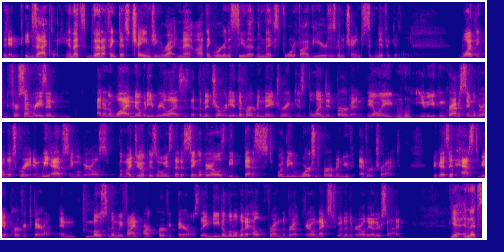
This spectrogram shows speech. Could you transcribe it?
And exactly. And that's that I think that's changing right now. I think we're going to see that in the next 4 to 5 years is going to change significantly. Well, I think for some reason I don't know why nobody realizes that the majority of the bourbon they drink is blended bourbon. The only mm-hmm. you know you can grab a single barrel that's great, and we have single barrels. But my joke yep. is always that a single barrel is the best or the worst bourbon you've ever tried because yep. it has to be a perfect barrel, and most of them we find aren't perfect barrels. They need a little bit of help from the barrel next to it or the barrel the other side. Yeah, and that's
